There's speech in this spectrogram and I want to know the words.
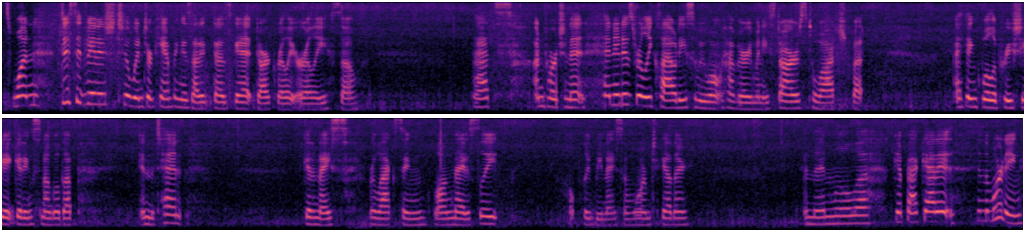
It's one disadvantage to winter camping is that it does get dark really early, so that's unfortunate. And it is really cloudy, so we won't have very many stars to watch, but I think we'll appreciate getting snuggled up in the tent. Get a nice, relaxing, long night of sleep. Hopefully, be nice and warm together. And then we'll uh, get back at it in the morning.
